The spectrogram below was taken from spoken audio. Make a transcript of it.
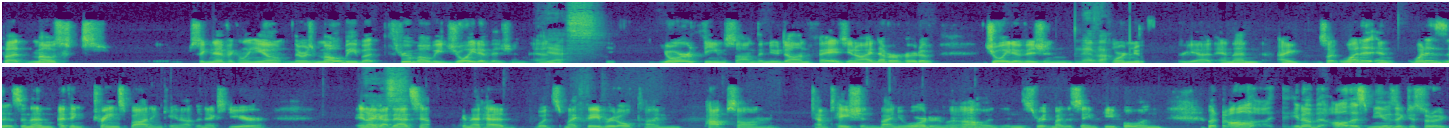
but most significantly, you know, there was Moby, but through Moby, Joy Division, and yes. your theme song, "The New Dawn Fades." You know, I'd never heard of Joy Division Never. or New yet, and then I was like, "What? Is, and what is this?" And then I think Trainspotting came out the next year, and I got that sound, and that had what's my favorite all-time pop song, "Temptation" by New Order. I'm like, oh, and, and it's written by the same people, and but all you know, the, all this music just sort of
